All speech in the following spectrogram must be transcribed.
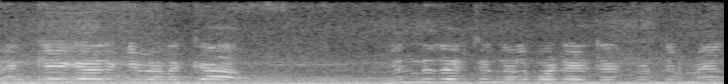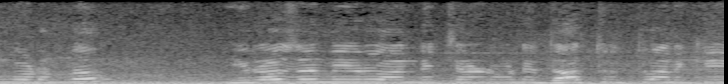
వెంకయ్య గారికి వెనక వెన్నుదట్టి నిలబడేటటువంటి మేము కూడా ఉన్నాం. ఈరోజు మీరు అందించినటువంటి దాతృత్వానికి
